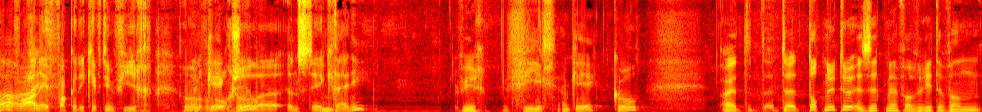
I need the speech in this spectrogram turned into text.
Oh, Ah right. nee, fuck it, ik geef een 4. Omwille van Oké, de originele insteek. Danny? Vier. 4, oké, cool. Tot nu toe is dit mijn favoriete van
